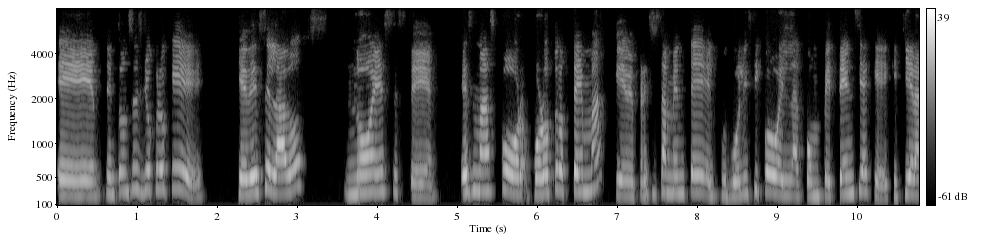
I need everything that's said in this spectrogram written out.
eh, entonces yo creo que, que de ese lado no es este, es más por, por otro tema que precisamente el futbolístico o en la competencia que, que quieran.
